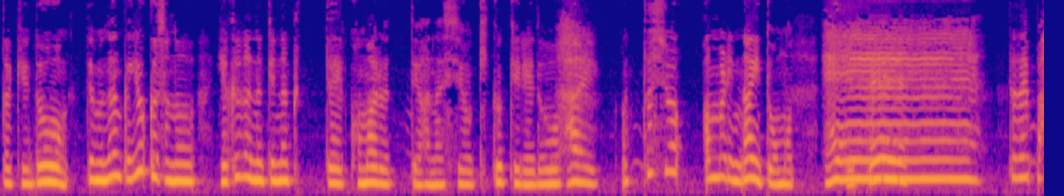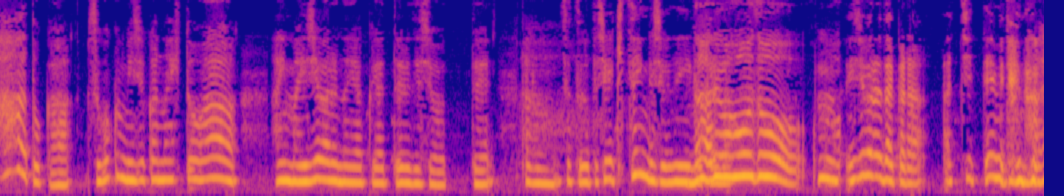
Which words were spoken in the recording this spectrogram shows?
たけど。でもなんかよくその役が抜けなくて困るっていう話を聞くけれどはい。私はあんまりないと思ってへえただやっぱ母とかすごく身近な人はあ今意地悪な役やってるでしょって多分ちょっと私がきついんでしょうねなるほど。うん、意地悪だからあっち行ってみたいな感感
